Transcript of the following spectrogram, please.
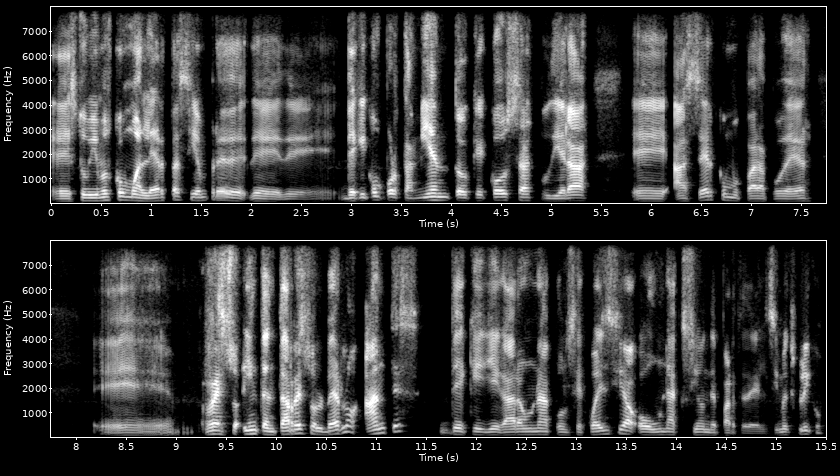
estuvimos como alerta siempre de, de, de, qué comportamiento, qué cosas pudiera eh, hacer como para poder eh, intentar resolverlo antes de que llegara una consecuencia o una acción de parte de él. ¿Sí me explico?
